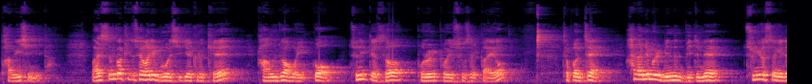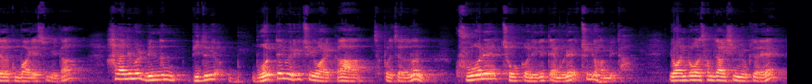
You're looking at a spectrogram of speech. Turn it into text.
다윗입니다. 말씀과 기도 생활이 무엇이기에 그렇게 강조하고 있고 주님께서 본을 보여주셨을까요? 첫 번째, 하나님을 믿는 믿음의 중요성에 대해서 공부하겠습니다. 하나님을 믿는 믿음이 무엇 때문에 그렇게 중요할까? 첫 번째로는 구원의 조건이기 때문에 중요합니다. 요한복음 3장 16절에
